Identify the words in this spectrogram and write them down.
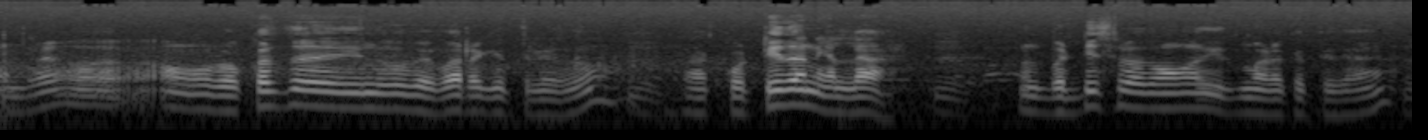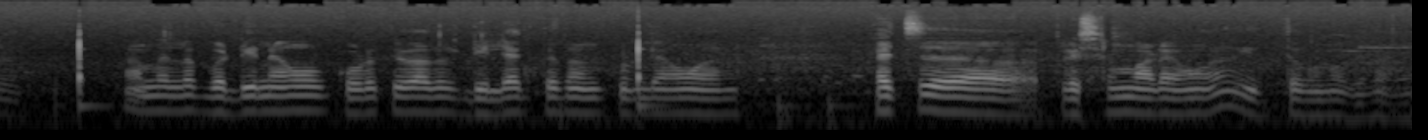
ಅಂದ್ರೆ ಅವ್ನು ರೊಕ್ಕದ ಇದು ವ್ಯವಹಾರ ಆಗಿತ್ತು ರೀ ಅದು ಆ ಕೊಟ್ಟಿದ್ದಾನೆ ಎಲ್ಲ. ಒಂದು ಬಡ್ಡಿ ಸಲುವಾಗ ಅವ ಇದು ಮಾಡಕತ್ತಿದ. ಆಮೇಲೆ ಬಡ್ಡಿ ನಾವು ಕೊಡ್ತೀವಿ ಅದು ಡಿಲೇ ಆಗ್ತದೆ ಅಂತ ಕೂಡಲೇ ಅವ ಹೆಚ್ಚು ಪ್ರೆಷರ್ ಮಾಡಿ ಅವ ಇದು ತೊಗೊಂಡು ಹೋಗಿದ್ದಾನೆ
